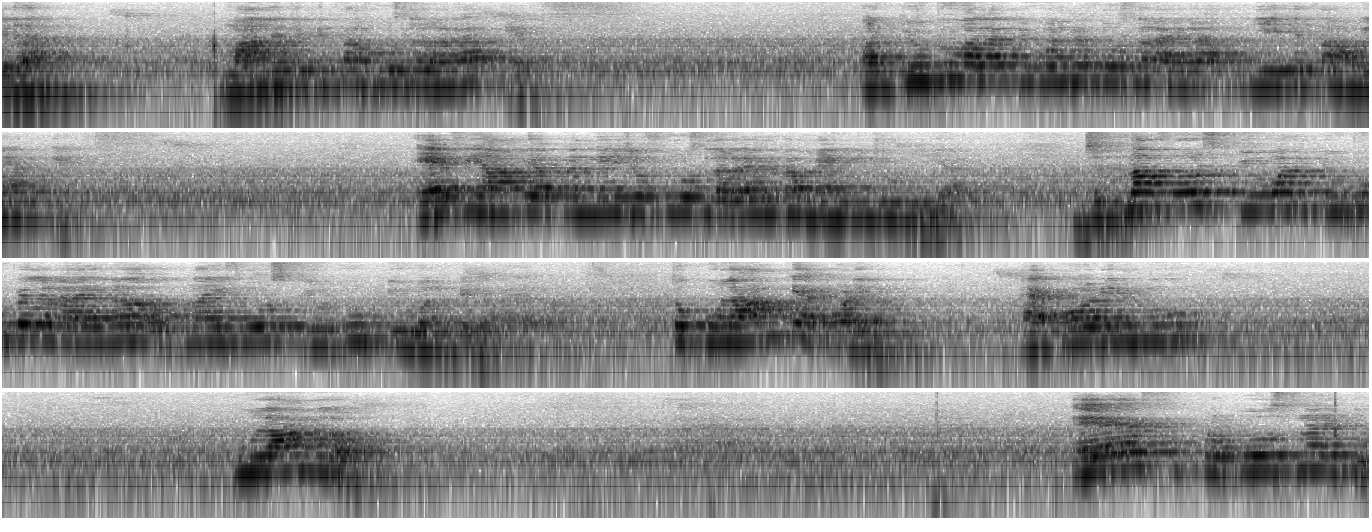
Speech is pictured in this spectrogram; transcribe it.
इधर। मान लेते कितना फोर्स लगा रहा है F और Q2 वाला Q1 पे फोर्स लगाएगा, ये कितना हो गया F F यहाँ पे अपन ने जो फोर्स लग रहा है उनका मैग्नीट्यूड लिया। जितना फोर्स Q1 Q2 पे लगाएगा, उतना ही फोर्स Q2 Q1 पे लगाएगा। तो कूलाम के according according to coulomb law F proportional to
